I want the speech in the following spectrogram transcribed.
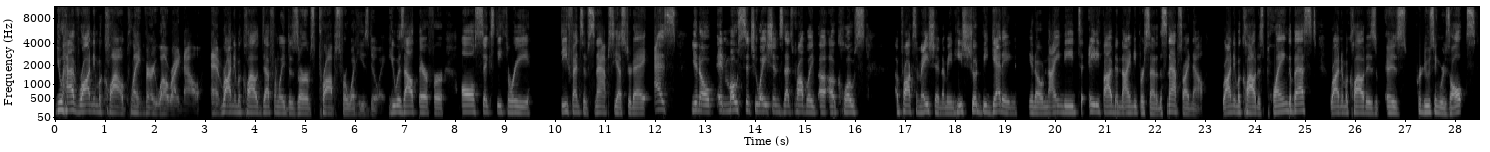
you have Rodney McLeod playing very well right now. And Rodney McLeod definitely deserves props for what he's doing. He was out there for all 63 defensive snaps yesterday. As you know, in most situations, that's probably a, a close approximation. I mean, he should be getting, you know, 90 to 85 to 90% of the snaps right now. Rodney McLeod is playing the best. Rodney McLeod is is producing results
